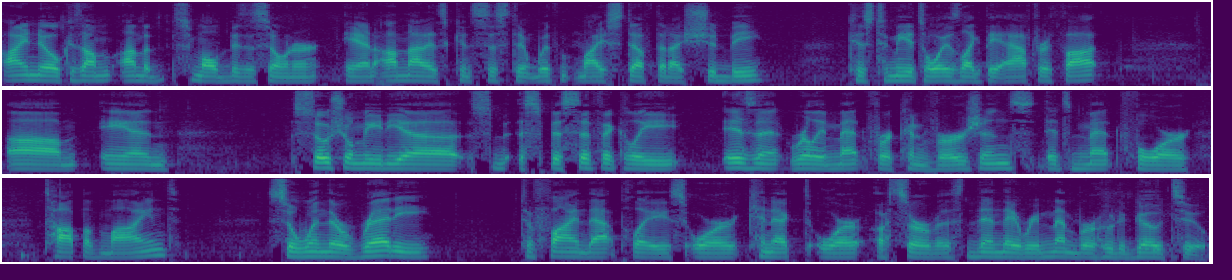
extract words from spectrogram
I know because I'm I'm a small business owner and I'm not as consistent with my stuff that I should be. Because to me, it's always like the afterthought. Um, and social media sp- specifically isn't really meant for conversions. It's meant for top of mind. So when they're ready to find that place or connect or a service, then they remember who to go to.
